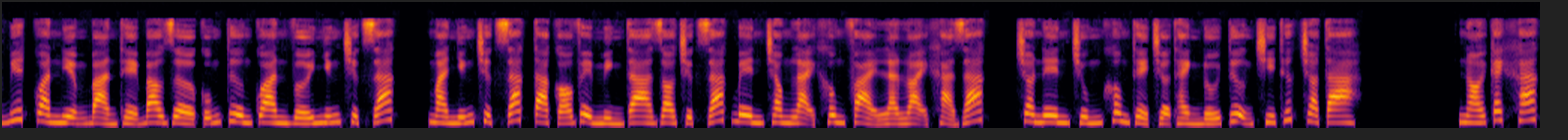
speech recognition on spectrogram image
biết quan niệm bản thể bao giờ cũng tương quan với những trực giác, mà những trực giác ta có về mình ta do trực giác bên trong lại không phải là loại khả giác, cho nên chúng không thể trở thành đối tượng tri thức cho ta. Nói cách khác,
